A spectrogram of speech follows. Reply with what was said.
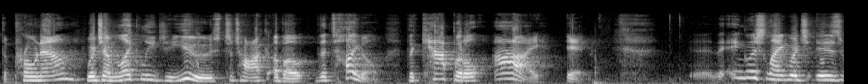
the pronoun, which I'm likely to use to talk about the title, the capital I it. The English language is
